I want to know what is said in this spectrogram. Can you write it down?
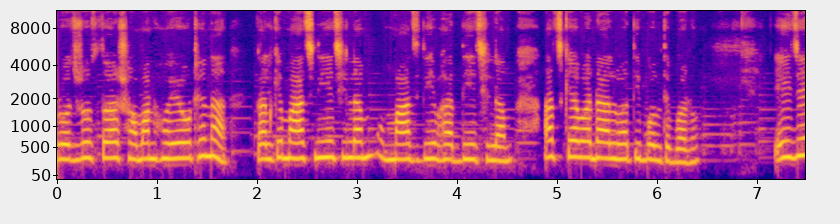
রোজ রোজ তো আর সমান হয়ে ওঠে না। কালকে মাছ নিয়েছিলাম, মাছ দিয়ে ভাত দিয়েছিলাম। আজকে আবার ডাল ভাতই বলতে পারো। এই যে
